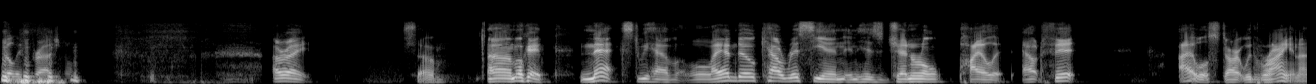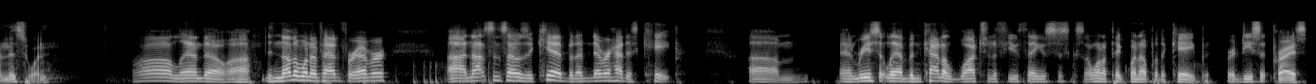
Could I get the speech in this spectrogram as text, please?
really fragile. All right. So, um, okay. Next, we have Lando Calrissian in his general pilot outfit. I will start with Ryan on this one. Oh, Lando. Uh, another one I've had forever. Uh, not since I was a kid, but I've never had his cape. Um, and recently I've been kind of watching a few things just because I want to pick one up with a cape for a decent price.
